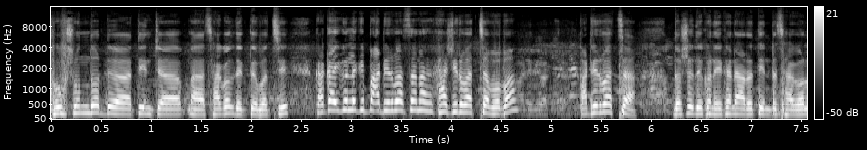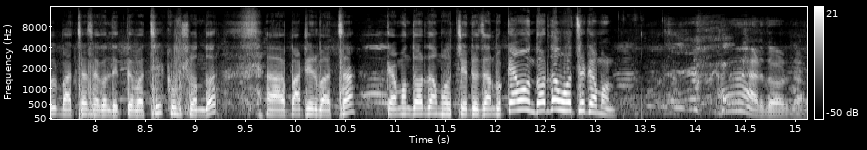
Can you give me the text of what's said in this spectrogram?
খুব সুন্দর তিনটা ছাগল দেখতে পাচ্ছি। কাকা এগুলো কি পাটির বাচ্চা না খাসির বাচ্চা বাবা? পাটির বাচ্চা। দর্শক দেখুন এখানে আরও তিনটা ছাগল বাচ্চা ছাগল দেখতে পাচ্ছি। খুব সুন্দর পাটির বাচ্চা। কেমন দরদাম হচ্ছে একটু জানব। কেমন দরদাম হচ্ছে কেমন? আর দর দাম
